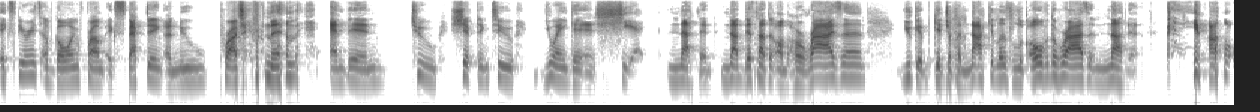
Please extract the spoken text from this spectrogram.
experience of going from expecting a new project from them and then to shifting to you ain't getting shit nothing. Not there's nothing on the horizon. You could get your binoculars, look over the horizon, nothing. you know.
